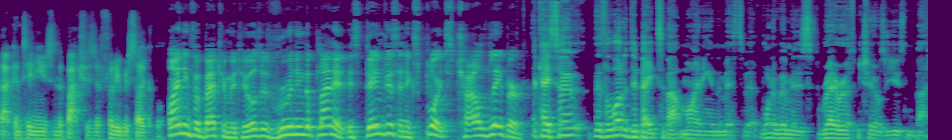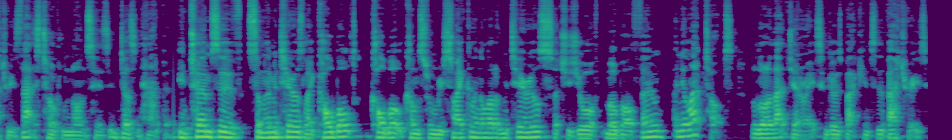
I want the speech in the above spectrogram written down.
that continues and the batteries are fully recyclable. Mining for battery materials is ruining the planet. It's dangerous and exploits child labor. Okay, so there's a lot of debates about mining and the myths of it. One of them is rare earth materials are used in batteries. That's total nonsense. It doesn't happen. In terms of some of the materials like cobalt, cobalt comes from recycling a lot of materials, such as your mobile phone and your laptops a lot of that generates and goes back into the batteries.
